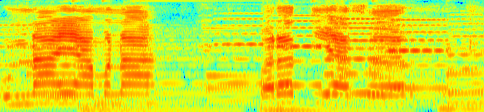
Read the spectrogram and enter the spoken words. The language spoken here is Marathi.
पुन्हा या म्हणा. परत या सर.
